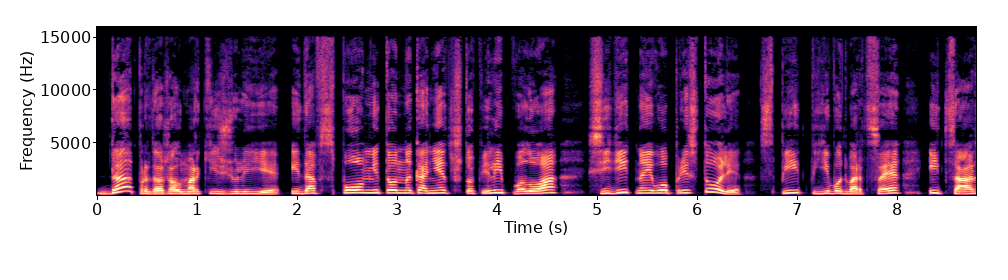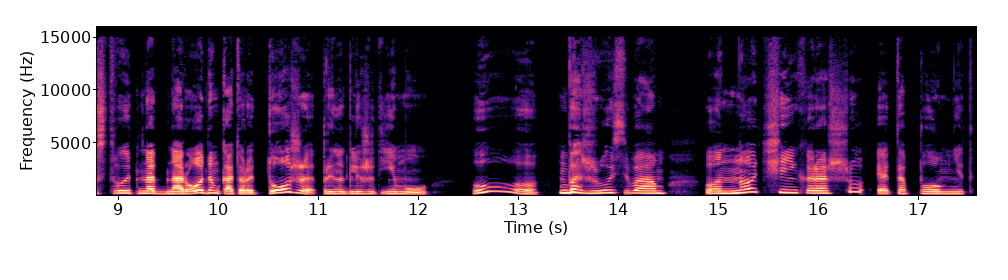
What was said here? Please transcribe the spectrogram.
«Да», — продолжал маркиз Жюлье, — «и да вспомнит он, наконец, что Филипп Валуа сидит на его престоле, спит в его дворце и царствует над народом, который тоже принадлежит ему. О, божусь вам, он очень хорошо это помнит»,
